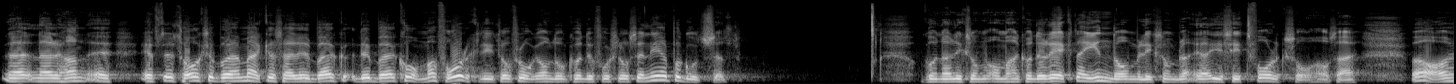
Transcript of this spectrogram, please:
när, när han efter ett tag så började han märka att det började, det började komma folk dit och fråga om de kunde få slå sig ner på godset kunna liksom, om han kunde räkna in dem liksom i sitt folk så. Och så här. Ja,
